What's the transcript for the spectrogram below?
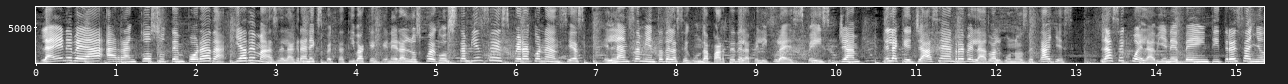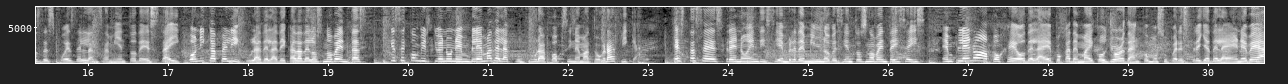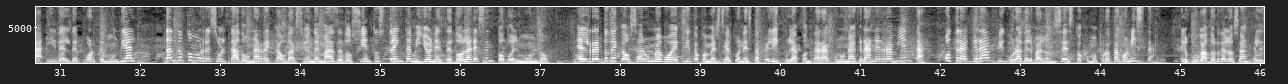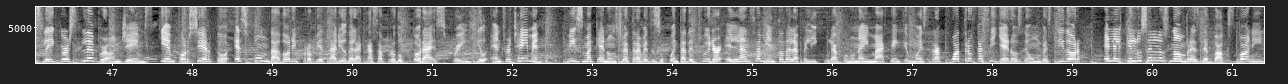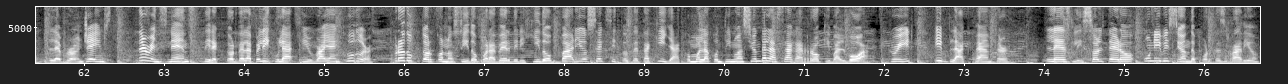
La NBA arrancó su temporada y además de la gran expectativa que generan los juegos, también se espera con ansias el lanzamiento de la segunda parte de la película Space Jam, de la que ya se han revelado algunos detalles. La secuela viene 23 años después del lanzamiento de esta icónica película de la década de los 90 que se convirtió en un emblema de la cultura pop cinematográfica. Esta se estrenó en diciembre de 1996, en pleno apogeo de la época de Michael Jordan como superestrella de la NBA y del deporte mundial, dando como resultado una recaudación de más de 230 millones de dólares en todo el mundo. El reto de causar un nuevo éxito comercial con esta película contará con una gran herramienta, otra gran figura del baloncesto como protagonista, el jugador de Los Ángeles Lakers, LeBron James, quien por cierto es fundador y propietario de la casa productora Spring Hill Entertainment, misma que anunció a través de su cuenta de Twitter el lanzamiento de la película con una imagen que muestra cuatro casilleros de un vestidor en el que lucen los nombres de Bugs Bunny, LeBron James, Terrence Nance, director de la película, y Ryan Coogler, productor conocido por haber dirigido varios éxitos de taquilla como la continuación de la saga Rocky Balboa, Creed y Black Panther. Leslie Soltero, Univisión Deportes Radio.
